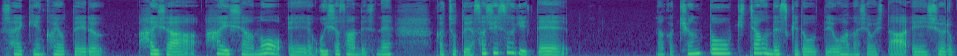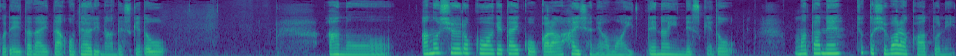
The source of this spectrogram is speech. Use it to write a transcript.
最近通っている歯医者、歯医者の、えー、お医者さんですね。がちょっと優しすぎて、なんかキュンと来ちゃうんですけどっていうお話をした、えー収録でいただいたお便りなんですけど、あのーあの収録を上げた以降から歯医者にはまあ行ってないんですけど、またね、ちょっとしばらく後に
